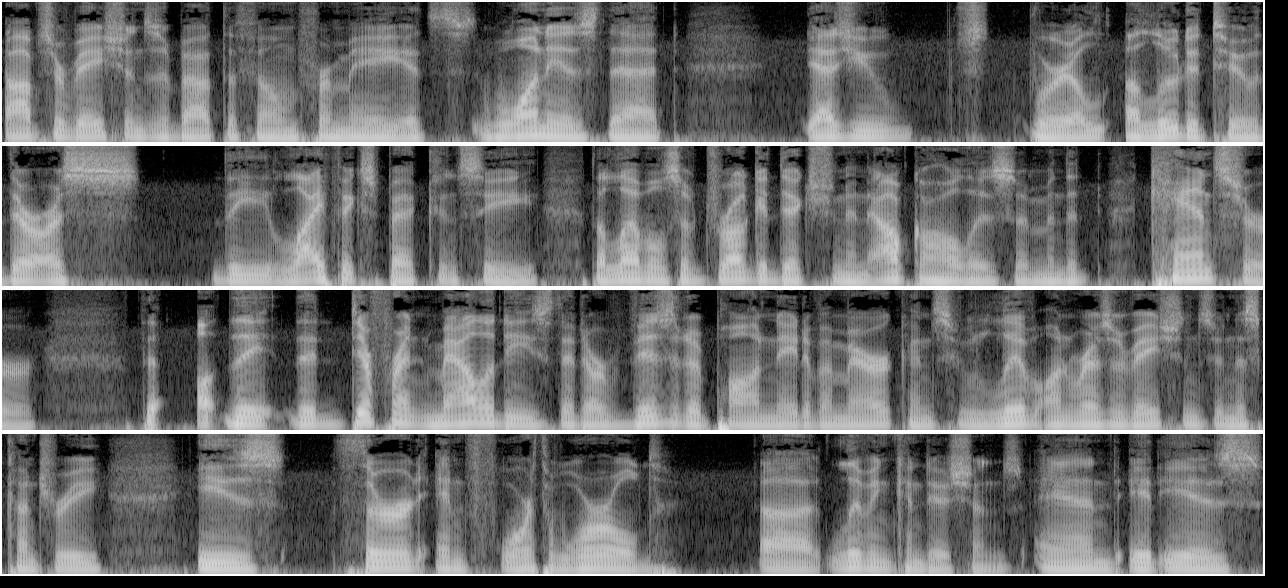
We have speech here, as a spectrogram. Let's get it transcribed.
observations about the film for me. It's one is that, as you were alluded to, there are the life expectancy, the levels of drug addiction and alcoholism, and the cancer, the uh, the the different maladies that are visited upon Native Americans who live on reservations in this country, is third and fourth world uh, living conditions, and it is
